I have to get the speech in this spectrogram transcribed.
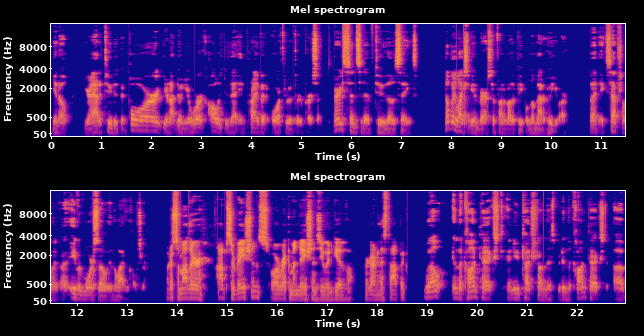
you know, your attitude has been poor, you're not doing your work, always do that in private or through a third person. Very sensitive to those things. Nobody likes to be embarrassed in front of other people, no matter who you are, but exceptionally, uh, even more so in the Latin culture. What are some other observations or recommendations you would give regarding this topic? Well, in the context, and you touched on this, but in the context of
